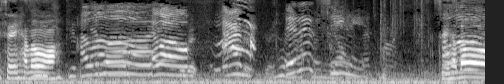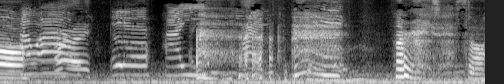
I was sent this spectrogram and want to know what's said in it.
say hello. Hello. Hello. Um, they didn't see me. Say hello. Hi. Hello. Hi. Hi. All right, so.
